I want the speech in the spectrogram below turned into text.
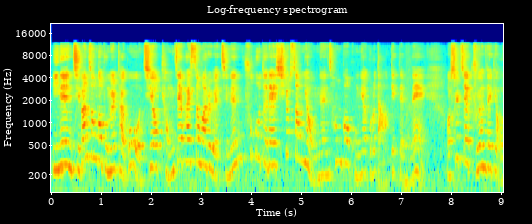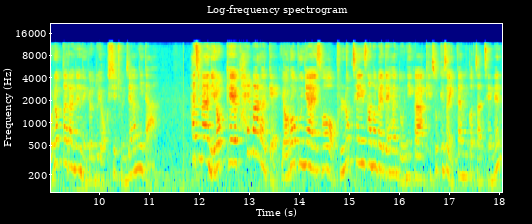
이는 지방선거 붐을 타고 지역 경제 활성화를 외치는 후보들의 실효성이 없는 선거 공약으로 나왔기 때문에 어, 실제 구현되기 어렵다라는 의견도 역시 존재합니다. 하지만 이렇게 활발하게 여러 분야에서 블록체인 산업에 대한 논의가 계속해서 있다는 것 자체는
